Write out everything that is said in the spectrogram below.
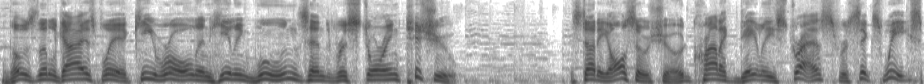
Those little guys play a key role in healing wounds and restoring tissue. The study also showed chronic daily stress for six weeks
